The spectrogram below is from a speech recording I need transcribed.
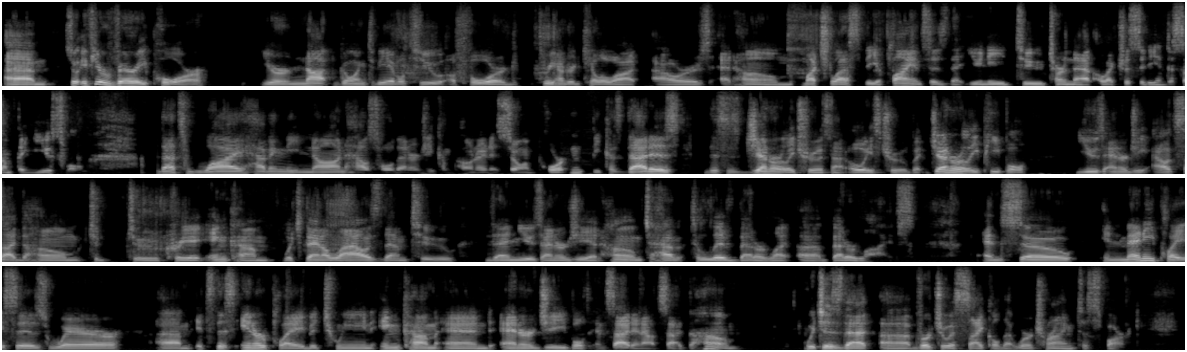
Um, so if you're very poor you're not going to be able to afford 300 kilowatt hours at home much less the appliances that you need to turn that electricity into something useful that's why having the non household energy component is so important because that is, this is generally true. It's not always true, but generally people use energy outside the home to, to create income, which then allows them to then use energy at home to have to live better uh, better lives. And so, in many places where um, it's this interplay between income and energy, both inside and outside the home, which is that uh, virtuous cycle that we're trying to spark.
